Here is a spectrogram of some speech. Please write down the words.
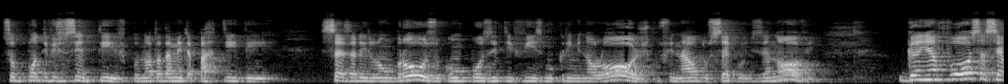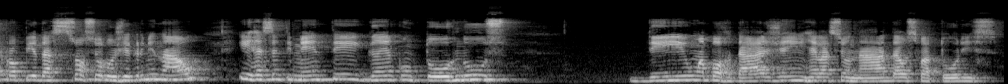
sob o ponto de vista científico, notadamente a partir de César Lombroso, com o positivismo criminológico, final do século XIX, ganha força, se apropria da sociologia criminal e recentemente ganha contornos de uma abordagem relacionada aos fatores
